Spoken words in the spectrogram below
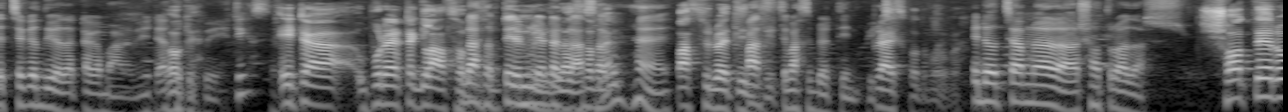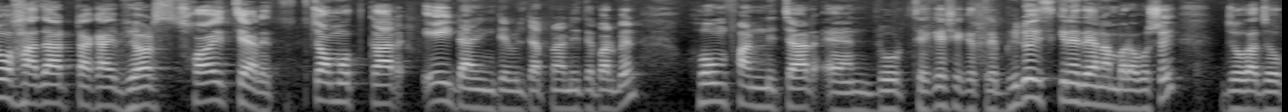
এর থেকে দুই হাজার টাকা বাড়াবে এটা ঠিক আছে? এটা উপরে একটা গ্লাস হবে। Glass হবে, 10 মিলি একটা হবে, হ্যাঁ। পাঁচ ফিট বাই তিন পাঁচ ফিট পাঁচ ফিটের তিন ফিট প্রাইস কত পড়বে? এটা হচ্ছে আপনার সতেরো হাজার। সতেরো হাজার টাকায় ভিওর ছয় চেয়ারে চমৎকার এই ডাইনিং টেবিলটা আপনারা নিতে পারবেন। হোম ফার্নিচার অ্যান্ড ডোর থেকে সেক্ষেত্রে ভিডিও স্ক্রিনে দেওয়া নাম্বার অবশ্যই যোগাযোগ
